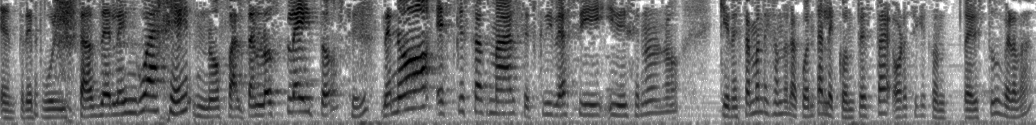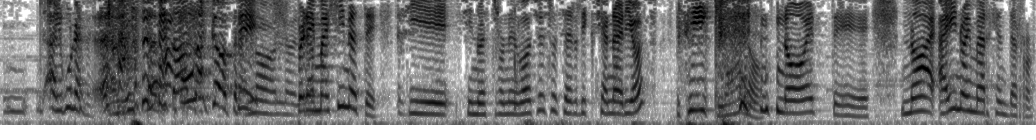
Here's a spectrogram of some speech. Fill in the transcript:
entre puristas del lenguaje no faltan los pleitos de no, es que estás mal, se escribe así y dice, no, no, no, quien está manejando la cuenta le contesta, ahora sí que eres tú, ¿verdad? Algunas veces. Una que otra, Sí, no, no, pero no. imagínate, si, si nuestro negocio es hacer diccionarios, sí, claro. no, este, no, hay- ahí no hay margen de error.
